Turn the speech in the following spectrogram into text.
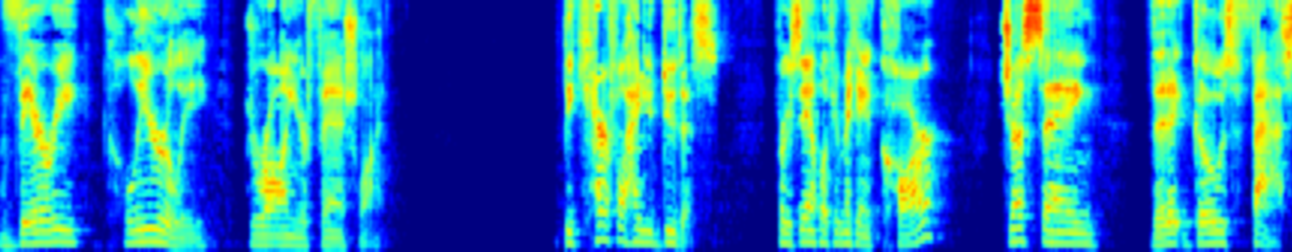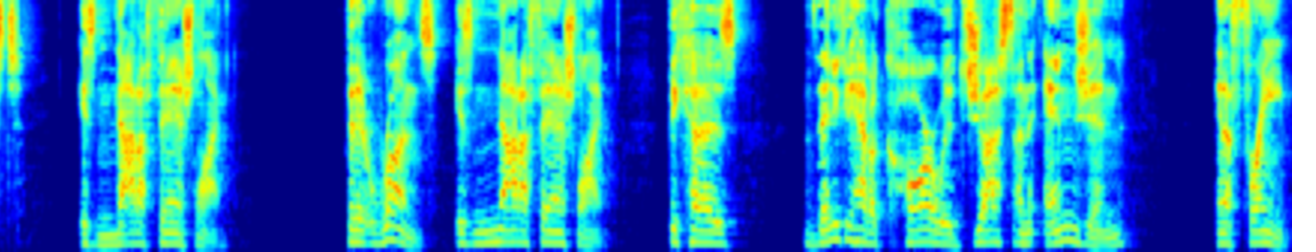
very clearly drawing your finish line. Be careful how you do this. For example, if you're making a car, just saying that it goes fast is not a finish line. That it runs is not a finish line because then you can have a car with just an engine and a frame.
